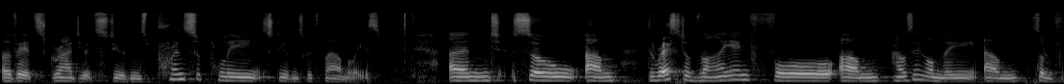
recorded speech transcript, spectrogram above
of its graduate students, principally students with families. And so um, the rest are vying for um, housing on the um, sort of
